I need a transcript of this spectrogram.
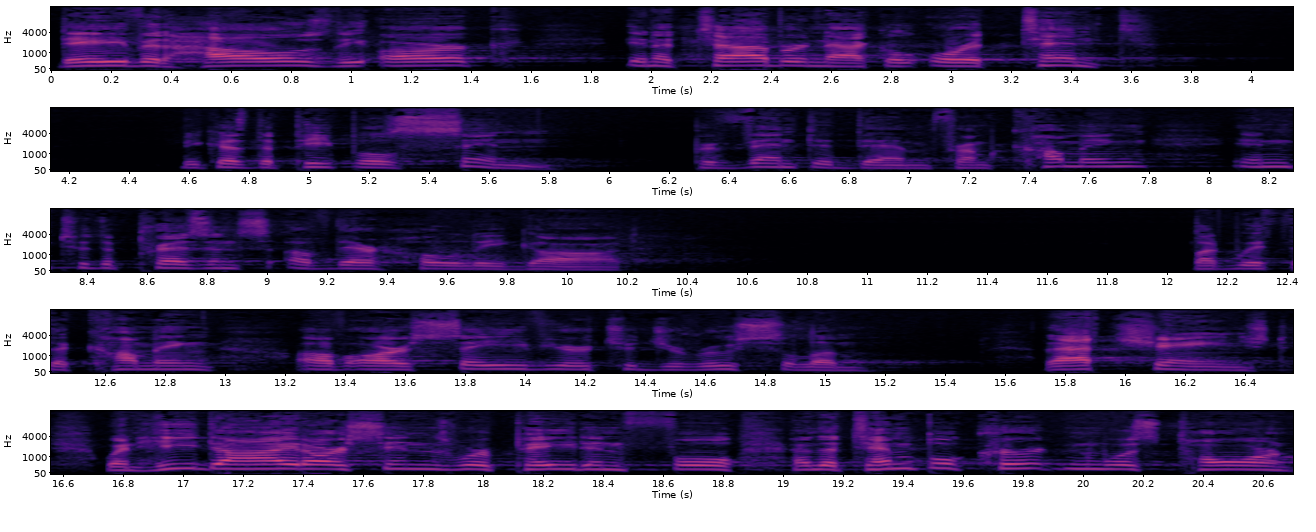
David housed the ark in a tabernacle or a tent because the people's sin prevented them from coming into the presence of their holy God. But with the coming of our Savior to Jerusalem, that changed. When he died, our sins were paid in full, and the temple curtain was torn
